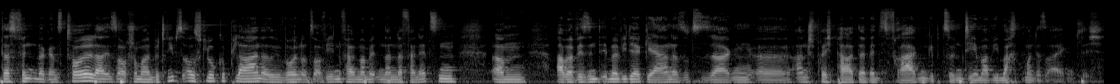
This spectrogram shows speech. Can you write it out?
das finden wir ganz toll. Da ist auch schon mal ein Betriebsausflug geplant. Also wir wollen uns auf jeden Fall mal miteinander vernetzen. Ähm, aber wir sind immer wieder gerne sozusagen äh, Ansprechpartner, wenn es Fragen gibt zu dem Thema, wie macht man das eigentlich.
